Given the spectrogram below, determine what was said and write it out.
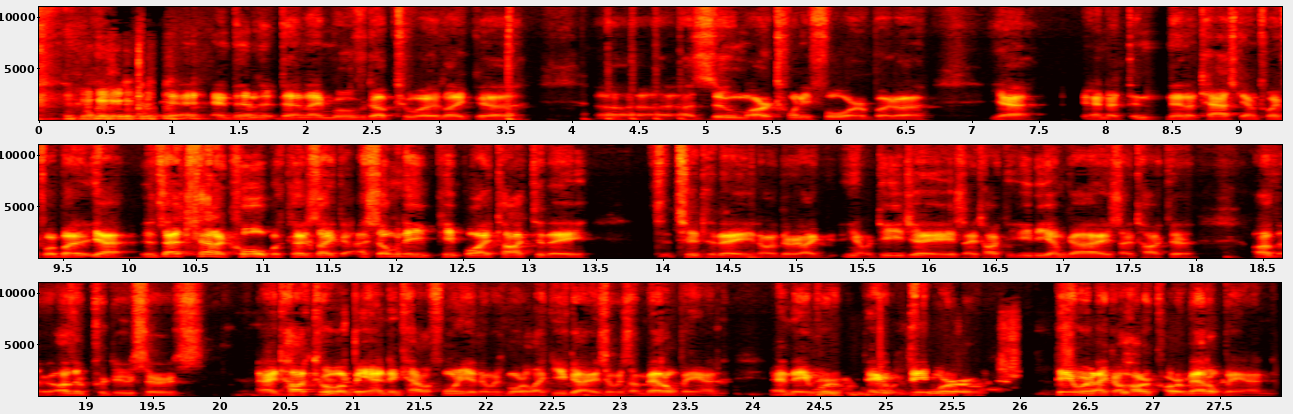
and then then I moved up to a like a, a, a Zoom R24, but uh, yeah, and, a, and then a Tascam 24. But yeah, it's, that's kind of cool because like so many people I talk to today to, to today, you know, they're like you know DJs. I talk to EDM guys. I talk to other other producers. I talked to a band in California that was more like you guys. It was a metal band, and they were they, they were they were like a hardcore metal band,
